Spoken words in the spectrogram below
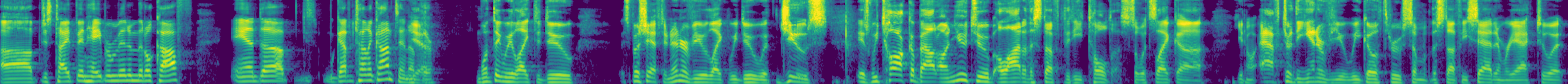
Uh, just type in Haberman and Middlekauff, and uh, we got a ton of content up there. One thing we like to do, especially after an interview like we do with Juice, is we talk about on YouTube a lot of the stuff that he told us. So it's like uh, you know, after the interview, we go through some of the stuff he said and react to it.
